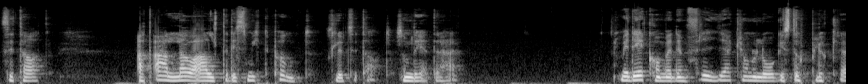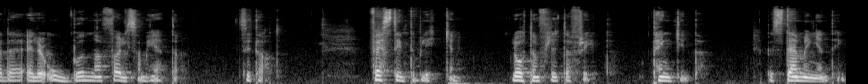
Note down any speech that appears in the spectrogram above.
citat, att alla och allt är dess mittpunkt, slutcitat, som det heter här. Med det kommer den fria, kronologiskt uppluckrade eller obundna följsamheten. Citat. Fäst inte blicken. Låt den flyta fritt. Tänk inte. Bestäm ingenting.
